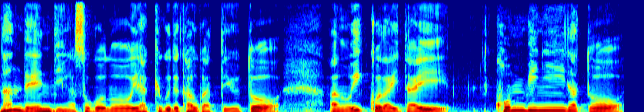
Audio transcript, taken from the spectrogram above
なんでエンディがそこの薬局で買うかっていうとあの1個大体コンビニだと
